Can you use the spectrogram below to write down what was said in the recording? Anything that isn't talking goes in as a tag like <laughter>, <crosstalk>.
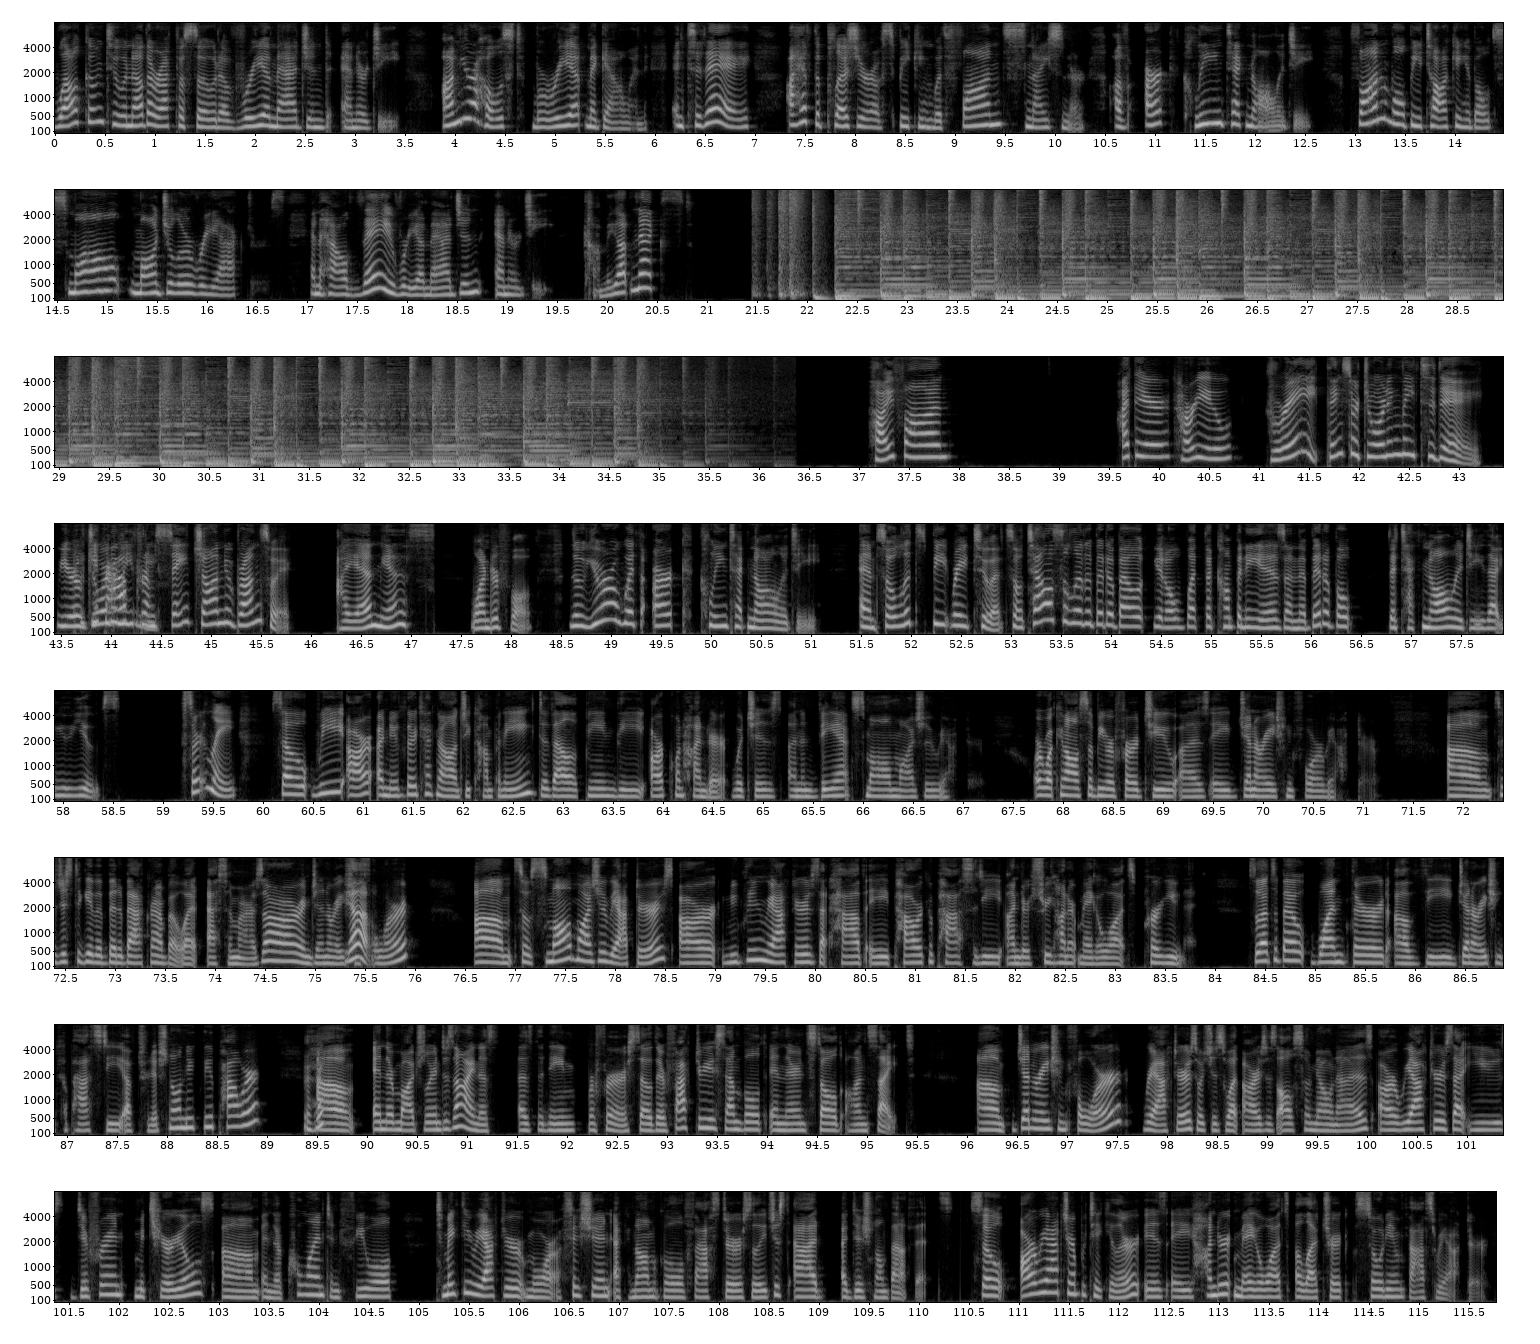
Welcome to another episode of Reimagined Energy. I'm your host, Maria McGowan, and today I have the pleasure of speaking with Fawn Zeuchner of ARC Clean Technology. Fawn will be talking about small modular reactors and how they reimagine energy. Coming up next. Hi, Fawn. Hi there. How are you? Great. Thanks for joining me today. You're Thank you joining me from. St. John, New Brunswick. I am, yes. Wonderful. So you're with ARC Clean Technology. And so let's beat right to it. So tell us a little bit about, you know, what the company is and a bit about the technology that you use. Certainly. So, we are a nuclear technology company developing the ARC 100, which is an advanced small modular reactor, or what can also be referred to as a Generation 4 reactor. Um, so, just to give a bit of background about what SMRs are and Generation Yeah. 4. Um, so, small modular reactors are nuclear reactors that have a power capacity under 300 megawatts per unit. So, that's about one third of the generation capacity of traditional nuclear power. Um, and they're modular in design, as as the name refers. So they're factory assembled and they're installed on site. Um, Generation four reactors, which is what ours is also known as, are reactors that use different materials um, in their coolant and fuel to make the reactor more efficient, economical, faster. So they just add additional benefits. So our reactor in particular is a 100 megawatts electric sodium fast reactor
